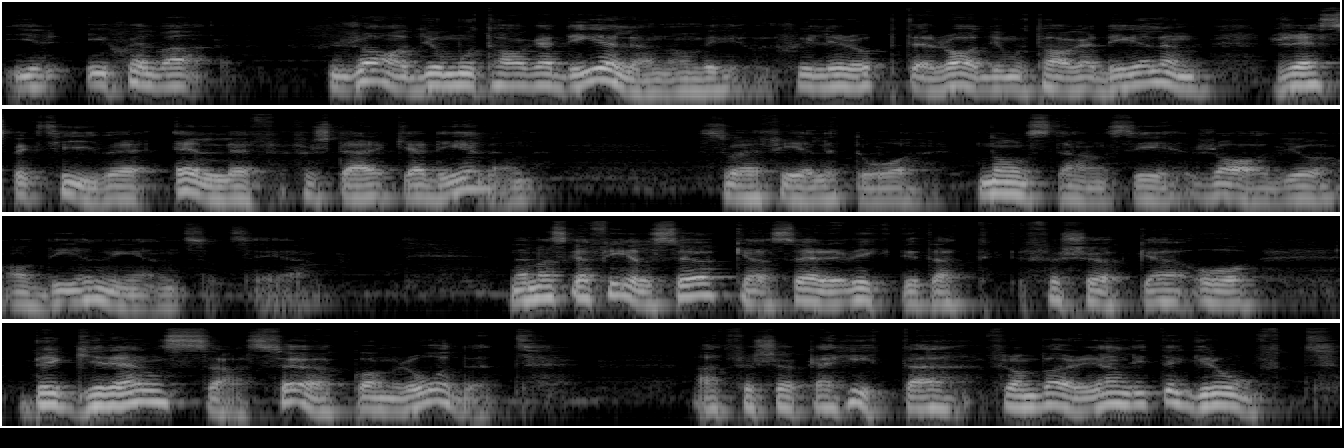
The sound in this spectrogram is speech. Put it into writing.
I, i själva radiomottagardelen, om vi skiljer upp det, radiomottagardelen respektive LF-förstärkardelen, så är felet då någonstans i radioavdelningen, så att säga. När man ska felsöka så är det viktigt att försöka att begränsa sökområdet. Att försöka hitta från början lite grovt.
